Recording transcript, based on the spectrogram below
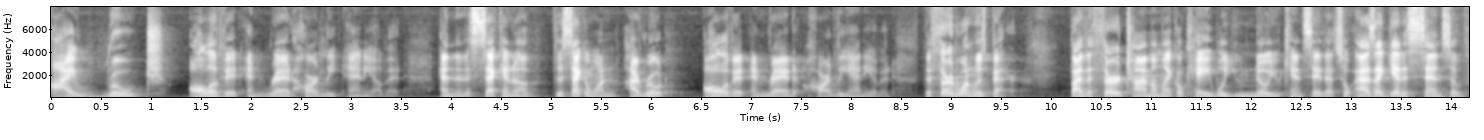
I wrote all of it and read hardly any of it, and then the second of the second one I wrote all of it and read hardly any of it. The third one was better. By the third time, I'm like, okay, well, you know, you can't say that. So as I get a sense of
